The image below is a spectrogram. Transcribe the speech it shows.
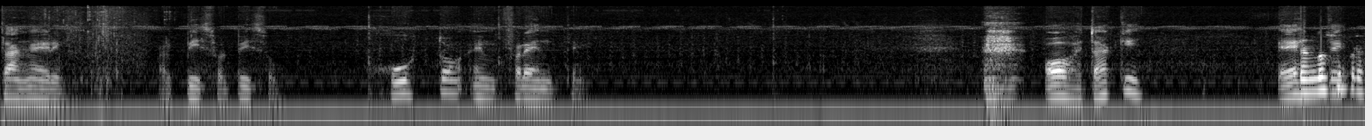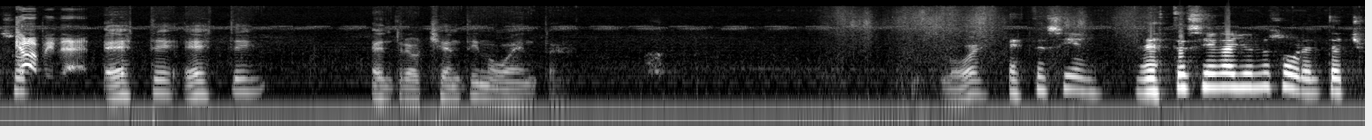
Están, Eric. Al piso, al piso. Justo enfrente. Oh, está aquí. Tengo Este, supresor. Este, este, entre 80 y 90. ¿Lo ves? Este 100. Este 100 hay uno sobre el techo.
